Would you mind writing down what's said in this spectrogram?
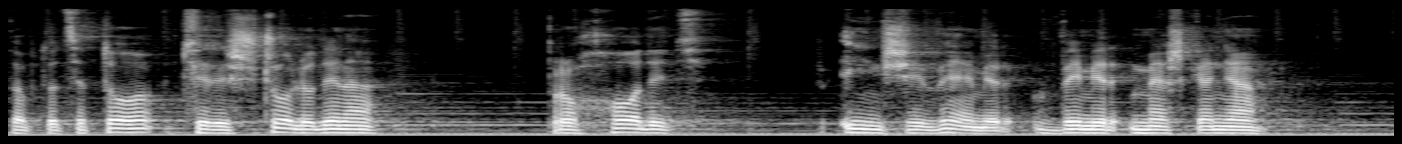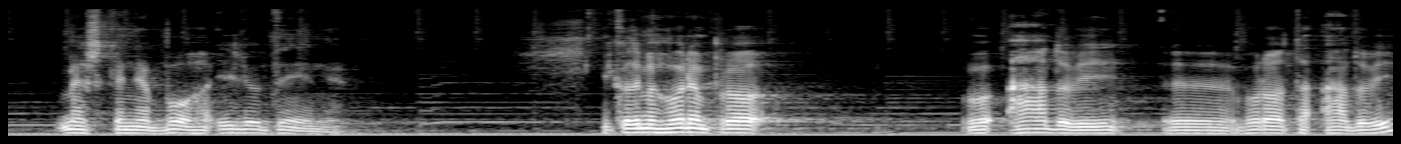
Тобто це то, через що людина проходить в інший вимір, вимір мешкання, мешкання Бога і людини. І коли ми говоримо про адові, е, ворота адові,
